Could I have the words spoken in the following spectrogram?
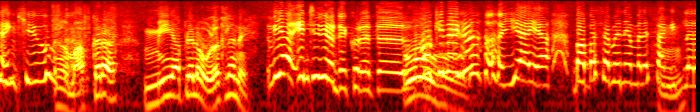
थँक्यू अ, माफ करा मी आपल्याला ओळखलं नाही. We are interior decorator Oh. हो की नाही ग? या या. बाबासाहेबांनी आम्हाला सांगितलं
